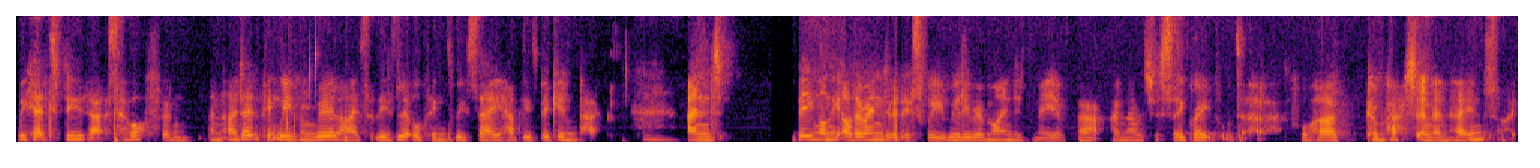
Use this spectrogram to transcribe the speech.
we get to do that so often. And I don't think we even realize that these little things we say have these big impacts. Mm. And being on the other end of it this week really reminded me of that. And I was just so grateful to her for her compassion and her insight.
